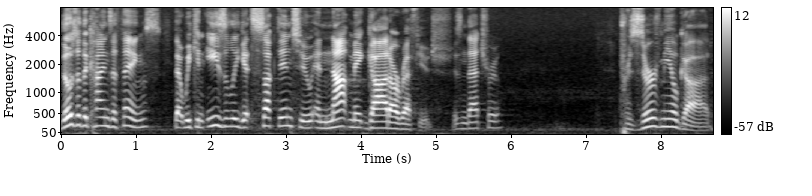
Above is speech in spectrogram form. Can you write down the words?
Those are the kinds of things that we can easily get sucked into and not make God our refuge. Isn't that true? Preserve me, O God,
